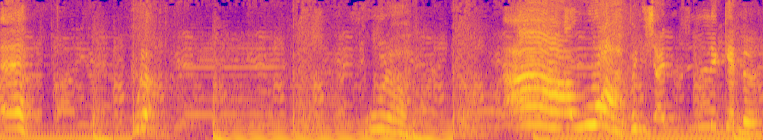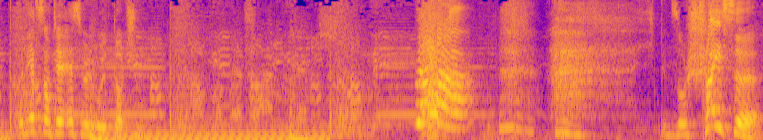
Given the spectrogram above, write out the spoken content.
Äh! Bruder! Bruder! Ah! Wow! Bin ich eine Legende! Und jetzt noch der S-Will ult dodgen. Ah! Ich bin so scheiße!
